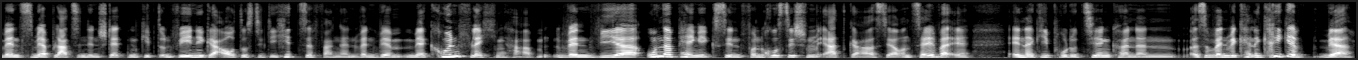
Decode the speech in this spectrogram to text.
wenn es mehr Platz in den Städten gibt und weniger Autos, die die Hitze fangen, wenn wir mehr Grünflächen haben, wenn wir unabhängig sind von russischem Erdgas ja, und selber e Energie produzieren können, also wenn wir keine Kriege mehr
